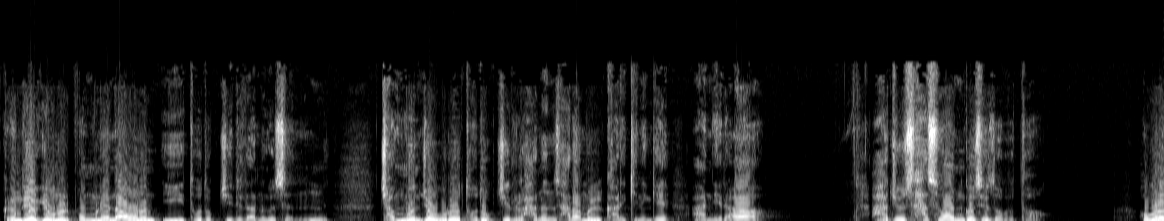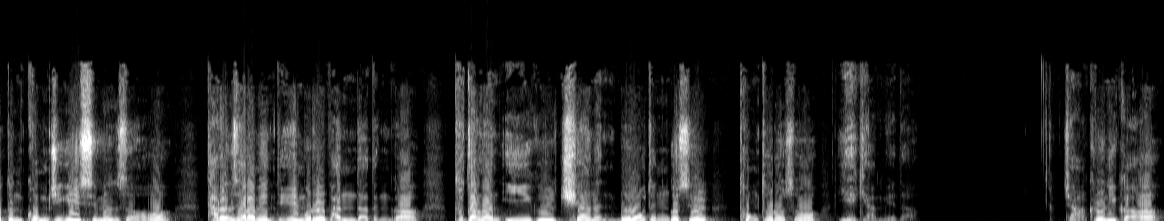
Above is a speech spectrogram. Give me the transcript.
그런데 여기 오늘 본문에 나오는 이 도둑질이라는 것은 전문적으로 도둑질을 하는 사람을 가리키는 게 아니라 아주 사소한 것에서부터 혹은 어떤 공직에 있으면서 다른 사람의 뇌물을 받는다든가 부당한 이익을 취하는 모든 것을 통틀어서 얘기합니다. 자, 그러니까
